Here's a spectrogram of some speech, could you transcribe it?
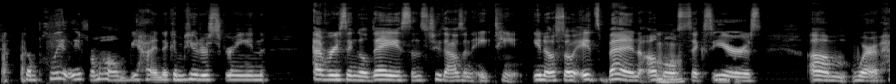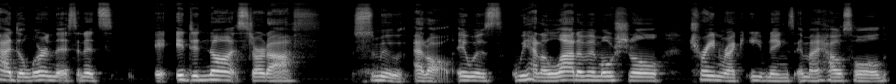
completely from home behind a computer screen every single day since 2018 you know so it's been almost mm-hmm. six years um, where i've had to learn this and it's it, it, did not start off smooth at all it was we had a lot of emotional train wreck evenings in my household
